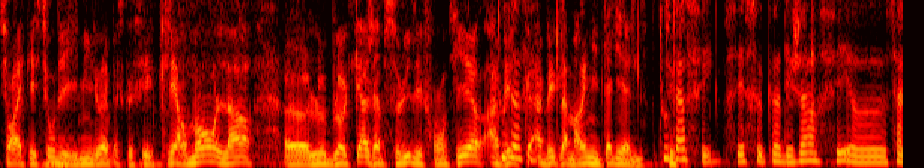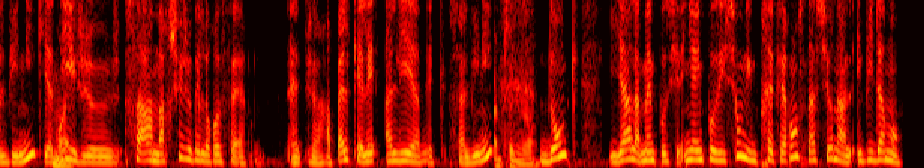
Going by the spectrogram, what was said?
sur la question des immigrés, parce que c'est clairement là euh, le blocage absolu des frontières avec, avec la marine italienne. Tout à fait. C'est ce qu'a déjà fait euh, Salvini, qui a dit je, ça a marché, je vais le refaire. Je rappelle qu'elle est alliée avec Salvini. Absolument. Donc il y a la même position. Il y a une position d'une préférence nationale, évidemment,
